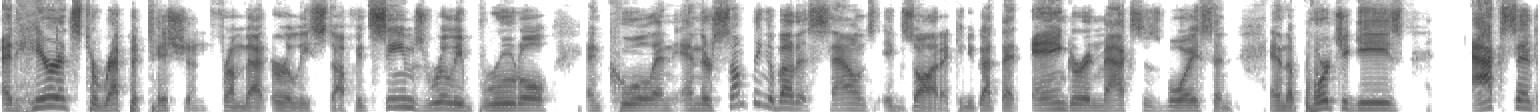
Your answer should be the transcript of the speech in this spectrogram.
adherence to repetition from that early stuff. It seems really brutal and cool and and there's something about it sounds exotic. And you got that anger in Max's voice and and the Portuguese accent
